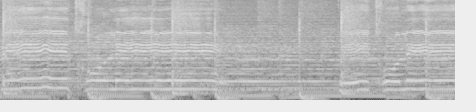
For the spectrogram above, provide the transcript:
פיתחו לי, פיתחו לי.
